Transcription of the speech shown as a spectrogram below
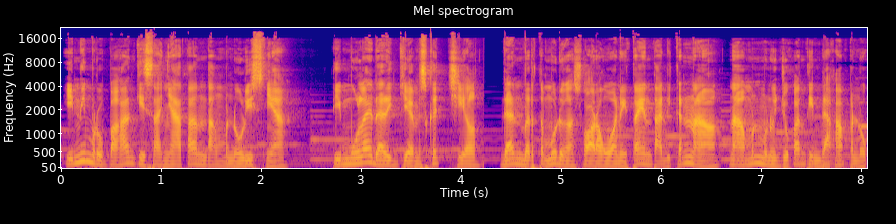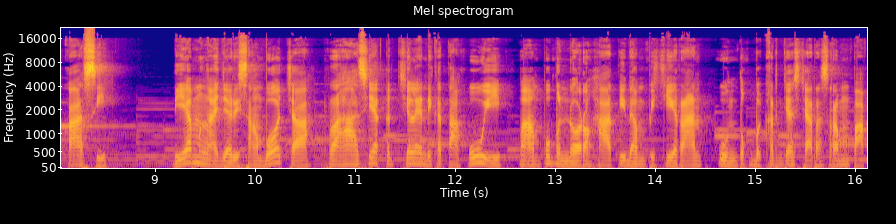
Ini merupakan kisah nyata tentang penulisnya, dimulai dari James kecil dan bertemu dengan seorang wanita yang tak dikenal namun menunjukkan tindakan penuh kasih. Dia mengajari sang bocah rahasia kecil yang diketahui mampu mendorong hati dan pikiran untuk bekerja secara serempak,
